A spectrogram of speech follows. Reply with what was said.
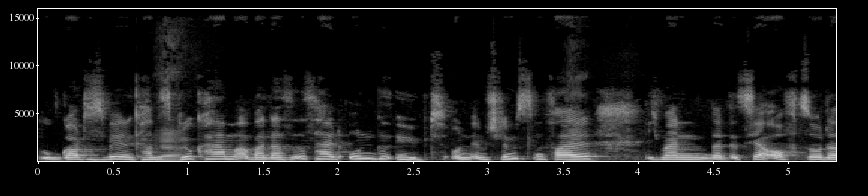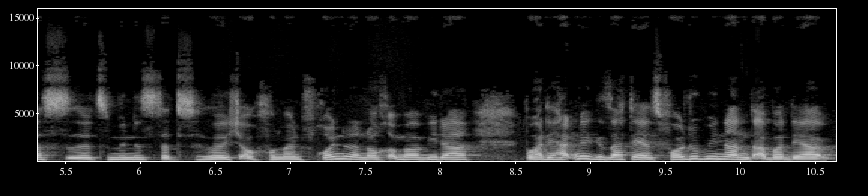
um Gottes Willen, kannst ja. Glück haben, aber das ist halt ungeübt. Und im schlimmsten Fall, ja. ich meine, das ist ja oft so, dass äh, zumindest, das höre ich auch von meinen Freunden dann auch immer wieder, boah, der hat mir gesagt, der ist voll dominant, aber der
